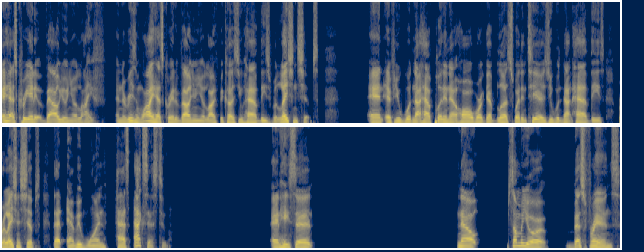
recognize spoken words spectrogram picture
it has created value in your life. And the reason why it has created value in your life because you have these relationships and if you would not have put in that hard work, that blood, sweat, and tears, you would not have these relationships that everyone has access to. And he said, Now, some of your best friends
